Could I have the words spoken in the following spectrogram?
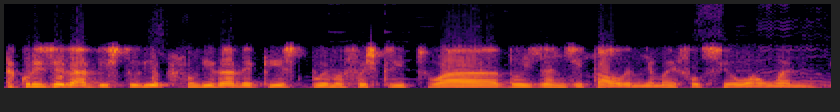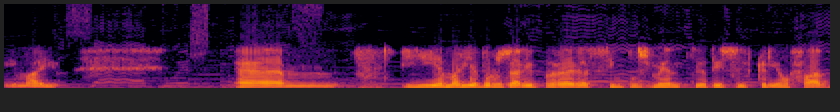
a curiosidade disto e a profundidade é que este poema foi escrito há dois anos e tal. A minha mãe faleceu há um ano e meio. Um, e a Maria do Rosário Pedreira simplesmente, eu disse-lhe que queria um fado,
